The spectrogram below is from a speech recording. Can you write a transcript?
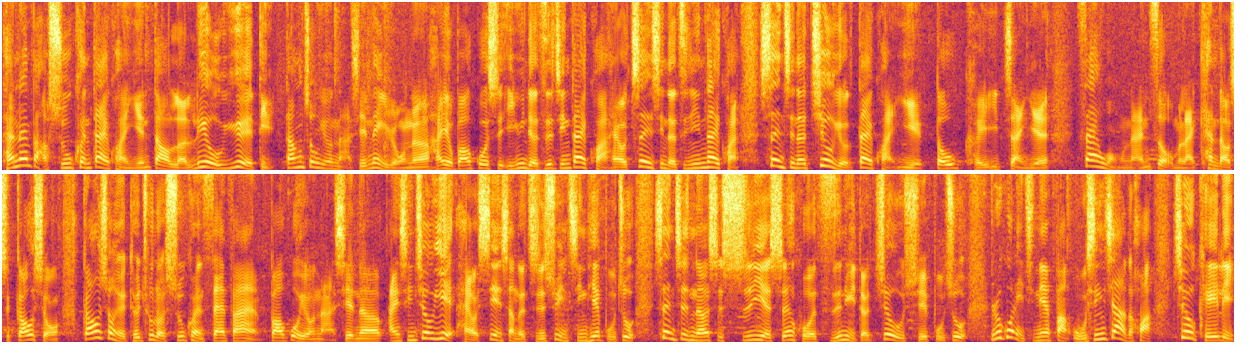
台南把纾困贷款延到了六月底，当中有哪些内容呢？还有包括是营运的资金贷款，还有振兴的资金贷款，甚至呢旧有的贷款也都可以展延。再往南走，我们来看到是高雄，高雄也推出了纾困三方案，包括有哪些呢？安心就业，还有线上的职训津贴补助，甚至呢是失业生活子女的就学补助。如果你今天放五星假的话，就可以领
